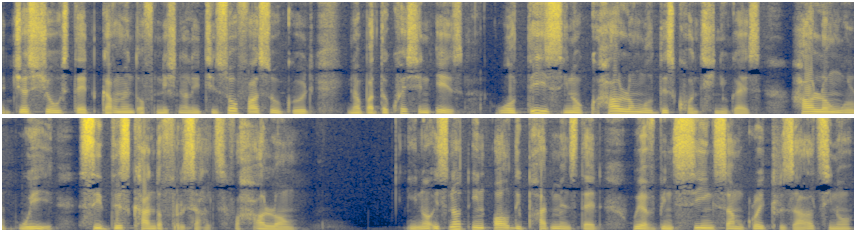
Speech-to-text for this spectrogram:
it just shows that government of national nationality so far so good, you know. But the question is, will this, you know, how long will this continue, guys? How long will we see this kind of results? For how long? You know, it's not in all departments that we have been seeing some great results. You know,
